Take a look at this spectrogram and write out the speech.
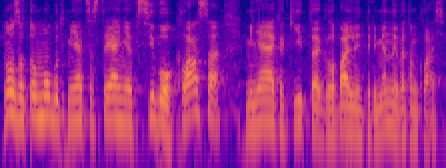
но зато могут менять состояние всего класса, меняя какие-то глобальные переменные в этом классе.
